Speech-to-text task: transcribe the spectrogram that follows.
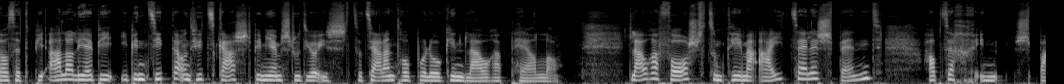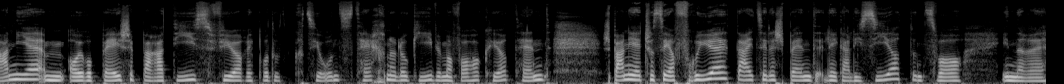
hört bei aller Liebe. Ich bin Zita und heute Gast bei mir im Studio ist Sozialanthropologin Laura Perler. Laura forscht zum Thema Eizellenspende, hauptsächlich in Spanien, im europäischen Paradies für Reproduktionstechnologie, wie wir vorher gehört haben. Spanien hat schon sehr früh die Eizellenspende legalisiert, und zwar in einer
